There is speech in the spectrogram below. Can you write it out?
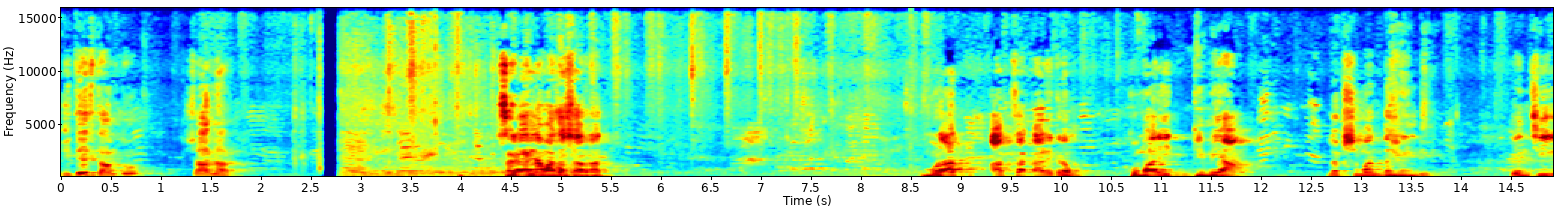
इथेच थांबतो. शारनाथ. सगळ्यांना माझा शारनाथ. मुळात आजचा कार्यक्रम कुमारी किमिया लक्ष्मण दहिंडे यांची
